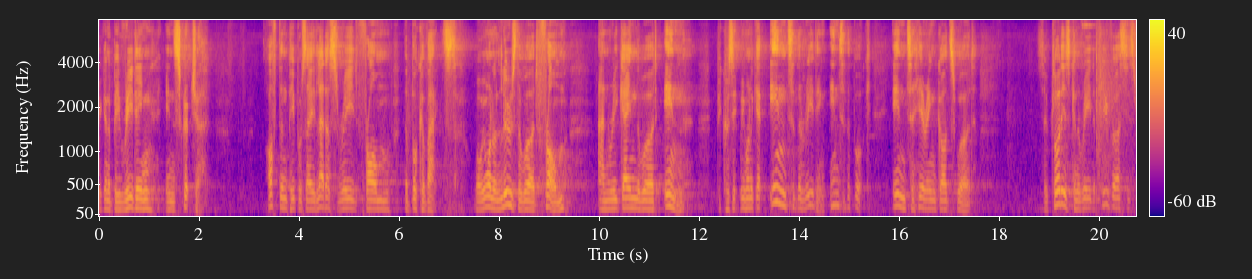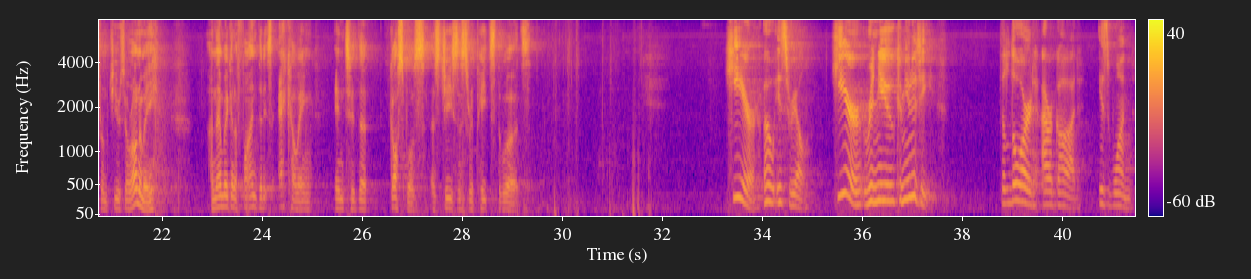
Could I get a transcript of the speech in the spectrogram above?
we're going to be reading in Scripture. Often people say, let us read from the book of Acts. Well, we want to lose the word from and regain the word in because it, we want to get into the reading, into the book, into hearing God's word. So Claudia is going to read a few verses from Deuteronomy, and then we're going to find that it's echoing into the Gospels as Jesus repeats the words. Hear, O Israel, hear, renew community. The Lord our God is one.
